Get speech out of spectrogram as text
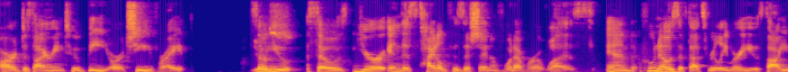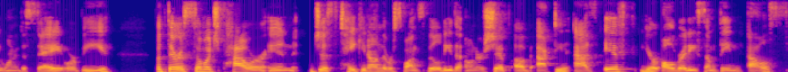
are desiring to be or achieve, right? So yes. you so you're in this titled position of whatever it was. And who knows if that's really where you thought you wanted to stay or be. But there is so much power in just taking on the responsibility, the ownership of acting as if you're already something else.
